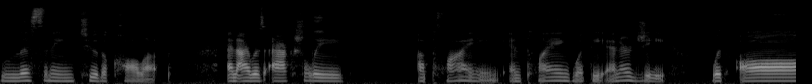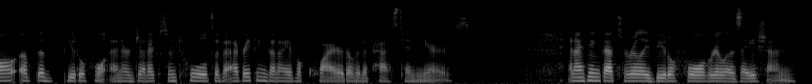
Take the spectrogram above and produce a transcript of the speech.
listening to the call up and I was actually applying and playing with the energy with all of the beautiful energetics and tools of everything that I have acquired over the past 10 years. And I think that's a really beautiful realization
